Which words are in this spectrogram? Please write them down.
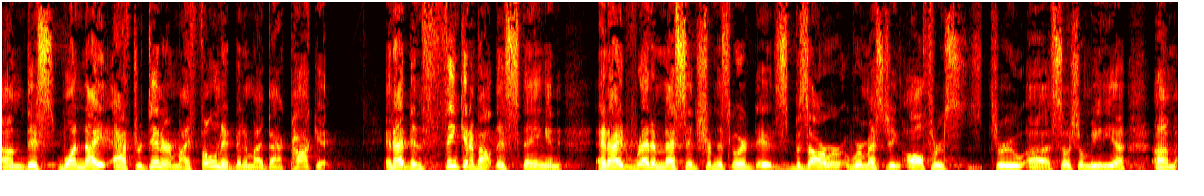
um, this one night after dinner, my phone had been in my back pocket. And I'd been thinking about this thing, and, and I had read a message from this. It's bizarre. We're, we're messaging all through, through uh, social media. Um,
